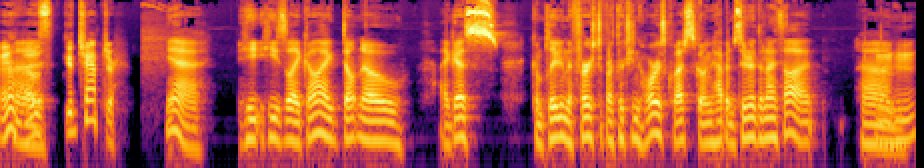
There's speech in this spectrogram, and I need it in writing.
yeah. that uh, was a good chapter. Yeah. He he's like, oh, I don't know. I guess completing the first of our thirteen horrors quests is going to happen sooner than I thought. Um, Mhm.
